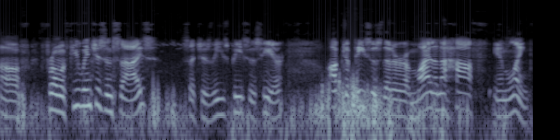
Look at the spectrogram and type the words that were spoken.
uh, from a few inches in size, such as these pieces here, up to pieces that are a mile and a half in length.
